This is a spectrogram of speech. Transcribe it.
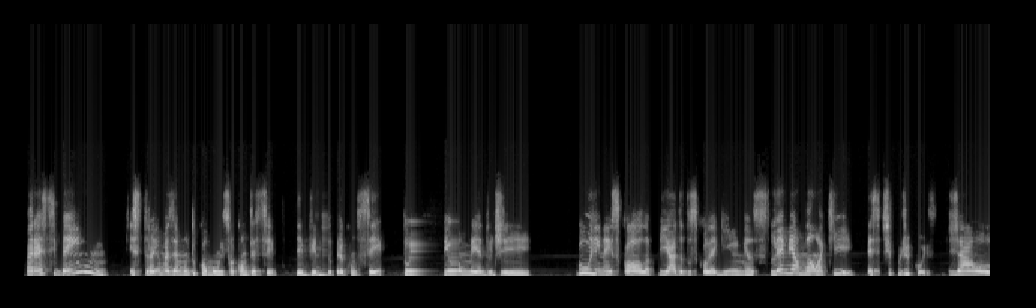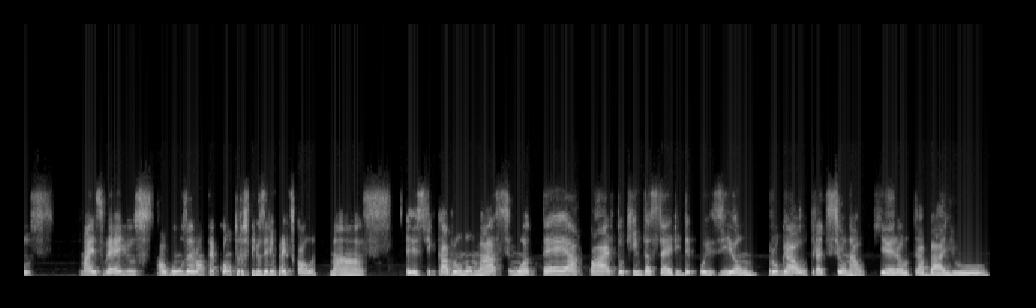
Parece bem estranho, mas é muito comum isso acontecer, devido ao preconceito e o medo de bullying na escola, piada dos coleguinhas, lê minha mão aqui, esse tipo de coisa. Já os mais velhos, alguns eram até contra os filhos irem para a escola, mas eles ficavam no máximo até a quarta ou quinta série, depois iam pro gal tradicional, que era o trabalho,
